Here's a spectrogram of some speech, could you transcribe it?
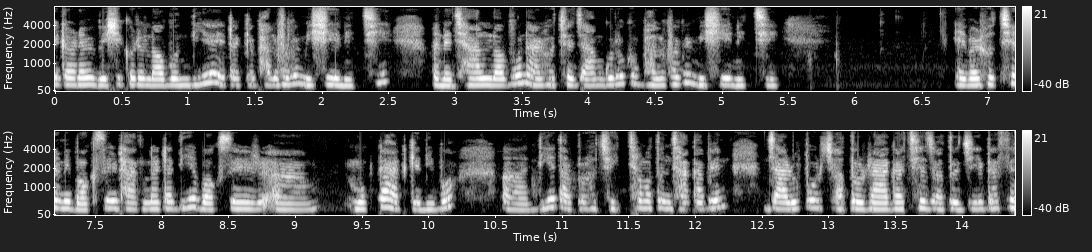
এ কারণে আমি বেশি করে লবণ দিয়ে এটাকে ভালোভাবে মিশিয়ে নিচ্ছি। মানে ঝাল লবণ আর হচ্ছে জামগুলো খুব ভালোভাবে মিশিয়ে নিচ্ছি। এবার হচ্ছে আমি বক্সের ঢাকনাটা দিয়ে বক্সের মুখটা আটকে দিব। দিয়ে তারপর হচ্ছে ইচ্ছা মতন ঝাঁকাবেন। যার উপর যত রাগ আছে, যত জেদ আছে,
